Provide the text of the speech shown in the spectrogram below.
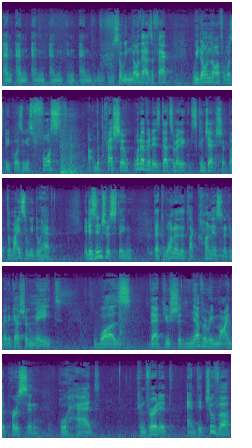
and, and, and, and, and, and so we know that as a fact. We don't know if it was because he was forced under pressure, whatever it is, that's already it's conjecture. But Lamaisa, we do have it. It is interesting that one of the takanis that Rabbi Gershom made was that you should never remind a person who had converted and did tshuva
